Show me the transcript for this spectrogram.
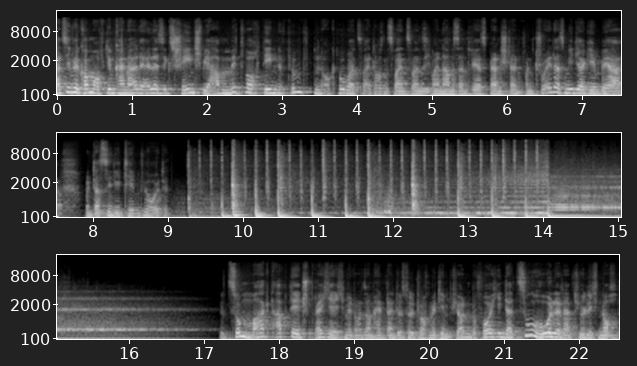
Herzlich willkommen auf dem Kanal der LS Exchange. Wir haben Mittwoch, den 5. Oktober 2022. Mein Name ist Andreas Bernstein von Traders Media GmbH und das sind die Themen für heute. Zum Marktupdate spreche ich mit unserem Händler in Düsseldorf, mit dem Björn. Bevor ich ihn dazu hole, natürlich noch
